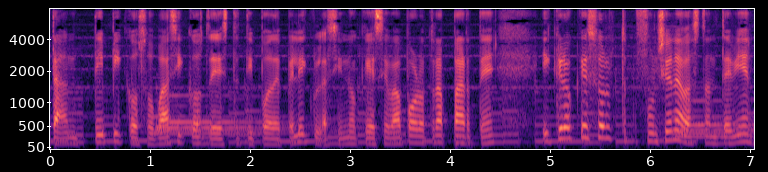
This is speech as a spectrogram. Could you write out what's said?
tan típicos o básicos de este tipo de películas, sino que se va por otra parte y creo que eso funciona bastante bien.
